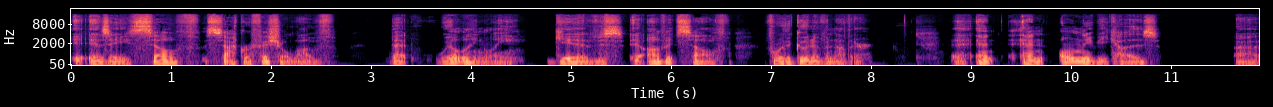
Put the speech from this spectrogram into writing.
is a self sacrificial love that willingly gives of itself for the good of another and and only because uh,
